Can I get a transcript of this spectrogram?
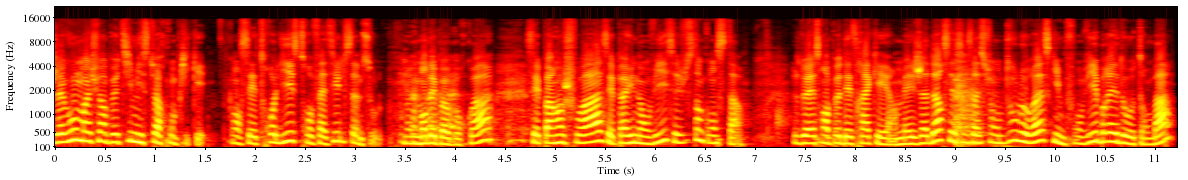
J'avoue, moi je suis un petit histoire compliquée. Quand c'est trop lisse, trop facile, ça me saoule. Me demandez pas pourquoi. C'est pas un choix, c'est pas une envie, c'est juste un constat. Je dois être un peu détraquée, hein, mais j'adore ces sensations douloureuses qui me font vibrer de haut en bas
